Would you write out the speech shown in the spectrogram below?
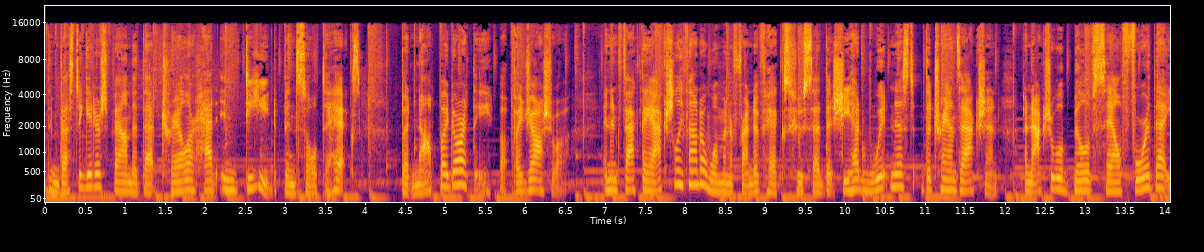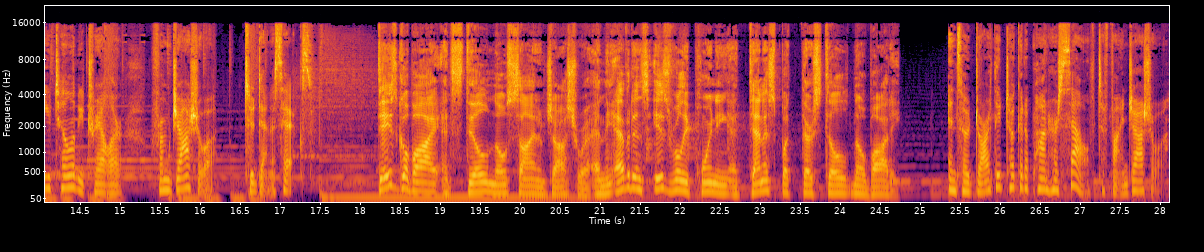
The investigators found that that trailer had indeed been sold to Hicks, but not by Dorothy, but by Joshua. And in fact, they actually found a woman, a friend of Hicks, who said that she had witnessed the transaction, an actual bill of sale for that utility trailer from Joshua to Dennis Hicks. Days go by and still no sign of Joshua, and the evidence is really pointing at Dennis, but there's still no body. And so Dorothy took it upon herself to find Joshua.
